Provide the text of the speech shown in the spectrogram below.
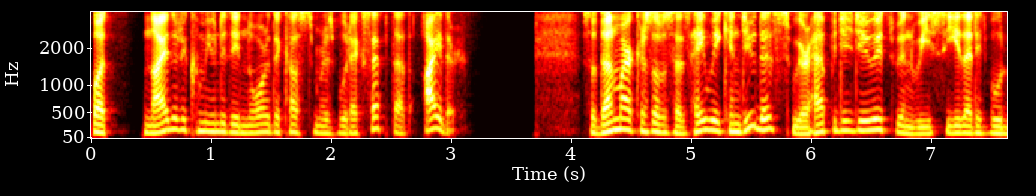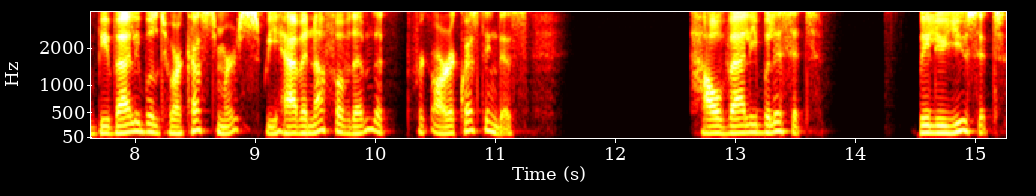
But neither the community nor the customers would accept that either. So then Microsoft says, hey, we can do this. We are happy to do it when we see that it would be valuable to our customers. We have enough of them that are requesting this. How valuable is it? Will you use it?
